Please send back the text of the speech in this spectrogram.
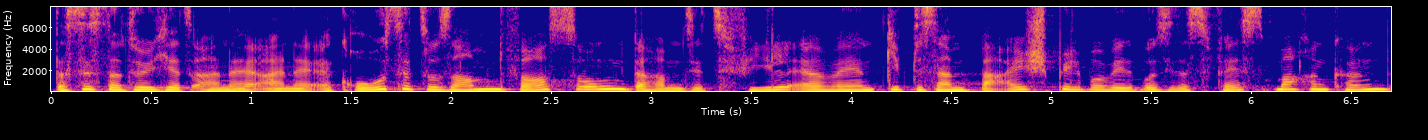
Das ist natürlich jetzt eine, eine große Zusammenfassung. Da haben Sie jetzt viel erwähnt. Gibt es ein Beispiel, wo, wir, wo Sie das festmachen können?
